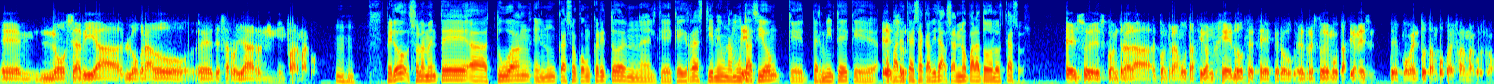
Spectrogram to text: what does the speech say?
eh, no se había logrado eh, desarrollar ningún fármaco. Pero solamente actúan en un caso concreto en el que KRAS tiene una mutación que permite que aparezca esa cavidad, o sea, no para todos los casos. Eso es contra la contra la mutación G12C, pero el resto de mutaciones de momento tampoco hay fármacos, ¿no?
